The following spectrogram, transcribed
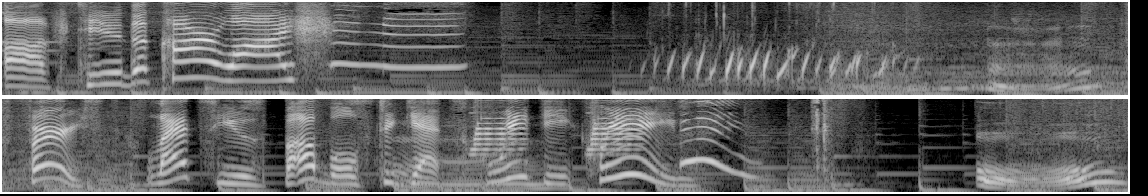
Off to the car wash. Let's use bubbles to get squeaky clean. Oh?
